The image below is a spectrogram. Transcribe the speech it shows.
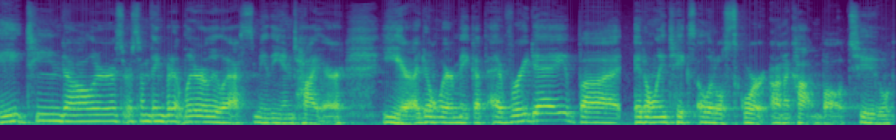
$18 or something, but it literally lasts me the entire year. I don't wear makeup every day, but it only takes a little squirt on a cotton ball to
